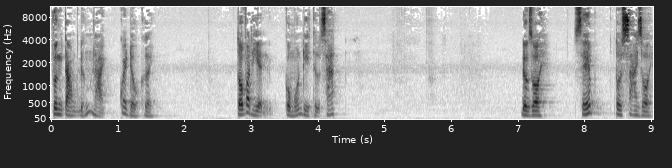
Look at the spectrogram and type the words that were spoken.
Vương Tam đứng lại, quay đầu cười. Tôi phát hiện cô muốn đi tự sát. Được rồi, sếp, tôi sai rồi.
